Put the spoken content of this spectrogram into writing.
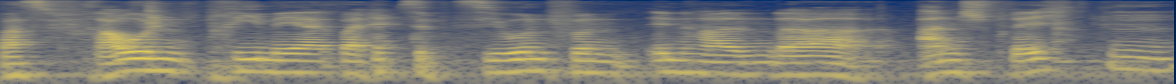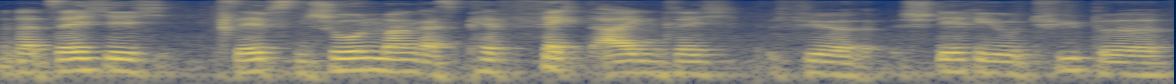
was Frauen primär bei Rezeption von Inhalten da anspricht. Hm. Und tatsächlich, selbst ein Schon-Manga ist perfekt eigentlich für stereotype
